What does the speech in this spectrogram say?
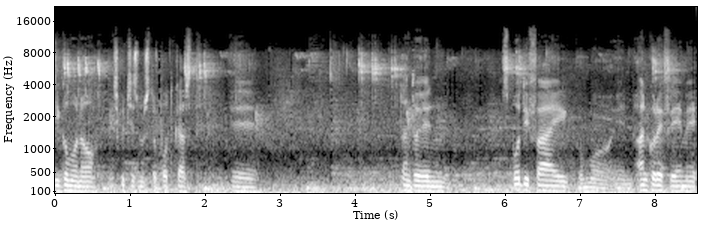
y como no, escuches nuestro podcast eh, tanto en Spotify como en Anchor FM,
